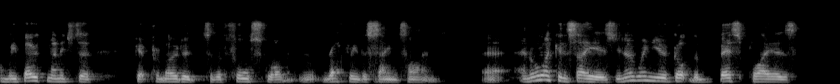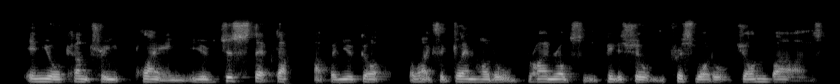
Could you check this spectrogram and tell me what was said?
And we both managed to get promoted to the full squad roughly the same time. Uh, and all I can say is, you know, when you've got the best players in your country playing. You've just stepped up and you've got the likes of Glenn Hoddle, Brian Robson, Peter Shilton, Chris Waddle, John Barnes.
